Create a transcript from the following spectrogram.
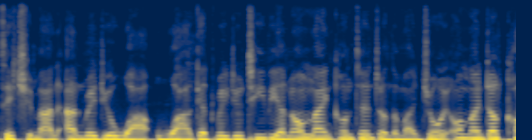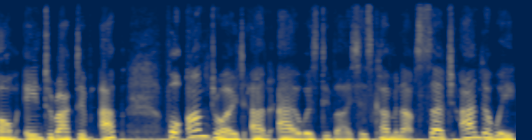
Techiman, and Radio Wa Wa. Get radio, TV, and online content on the MyJoyOnline.com interactive app for Android and iOS devices. Coming up, search underway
